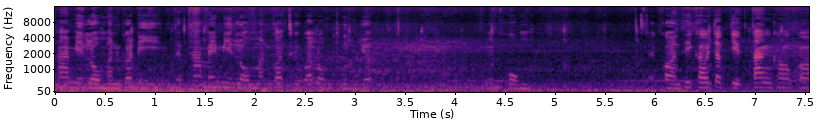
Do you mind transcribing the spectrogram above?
ถ้ามีลมมันก็ดี แต่ถ้าไม่มีลมมันก็ถือว่าลงทุนเยอะไม่คุ้มแต่ก่อนที่เขาจะติดตั้งเขาก็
